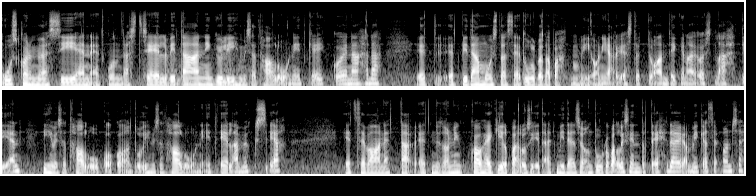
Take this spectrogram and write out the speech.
uskon myös siihen, että kun tästä selvitään, niin kyllä ihmiset haluaa niitä keikkoja nähdä. Et, et pitää muistaa se, että ulkotapahtumia on järjestetty antiikin ajoista lähtien. Ihmiset haluaa kokoontua, ihmiset haluaa niitä elämyksiä. Et se vaan, että et nyt on niinku kauhea kilpailu siitä, että miten se on turvallisinta tehdä ja mikä se on se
